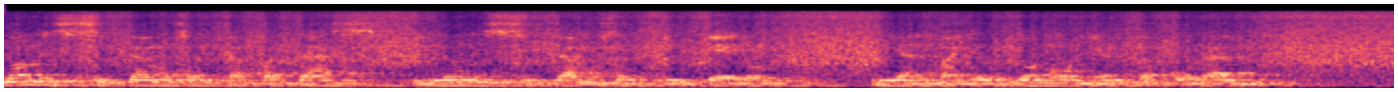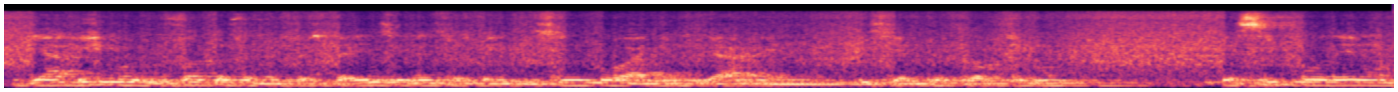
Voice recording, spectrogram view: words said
No necesitamos al capataz y no necesitamos al finquero, ni al mayordomo, ni al caporal. Ya vimos nosotros en nuestra experiencia, en nuestros 25 años, ya en diciembre próximo, que sí podemos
